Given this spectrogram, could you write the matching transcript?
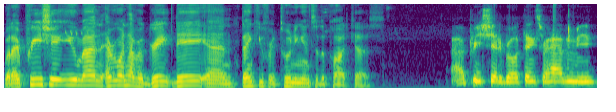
But I appreciate you, man. Everyone have a great day and thank you for tuning into the podcast. I appreciate it, bro. Thanks for having me.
